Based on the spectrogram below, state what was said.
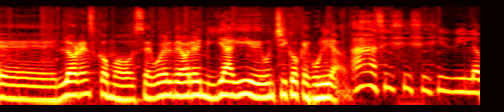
eh, Lawrence como se vuelve ahora el Miyagi de un chico que es bulleado. Ah, sí, sí, sí, sí, vi la,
